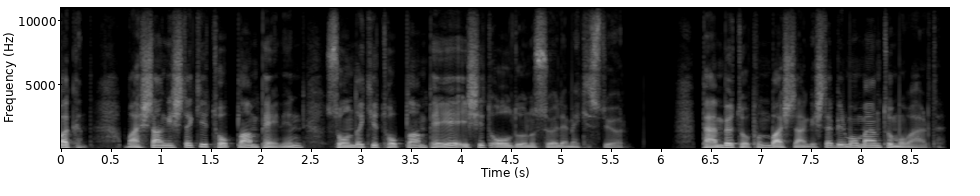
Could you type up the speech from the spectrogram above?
Bakın, başlangıçtaki toplam p'nin sondaki toplam p'ye eşit olduğunu söylemek istiyorum. Pembe topun başlangıçta bir momentumu vardı.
